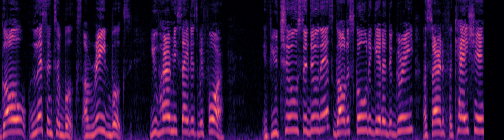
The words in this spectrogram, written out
go listen to books or read books. You've heard me say this before. If you choose to do this, go to school to get a degree, a certification,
